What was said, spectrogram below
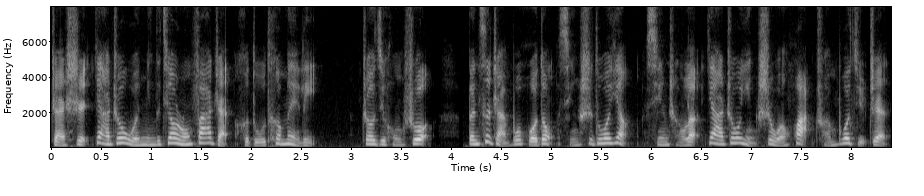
展示亚洲文明的交融发展和独特魅力。周继红说，本次展播活动形式多样，形成了亚洲影视文化传播矩阵。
